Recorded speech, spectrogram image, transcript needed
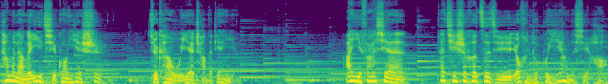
他们两个一起逛夜市，去看午夜场的电影。阿姨发现，他其实和自己有很多不一样的喜好，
